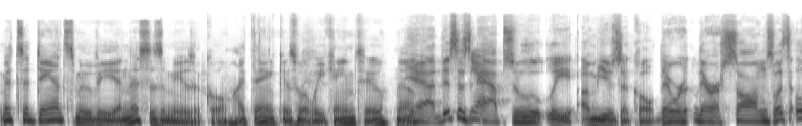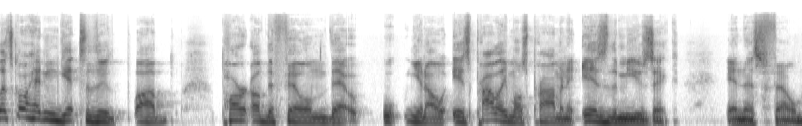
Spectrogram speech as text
It's a dance movie, and this is a musical. I think is what we came to. No? Yeah, this is absolutely a musical. There were there are songs. Let's let's go ahead and get to the uh, part of the film that you know is probably most prominent is the music in this film.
